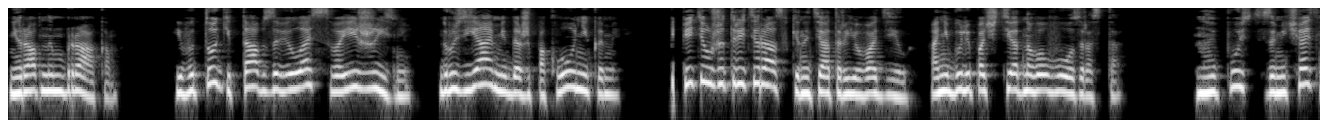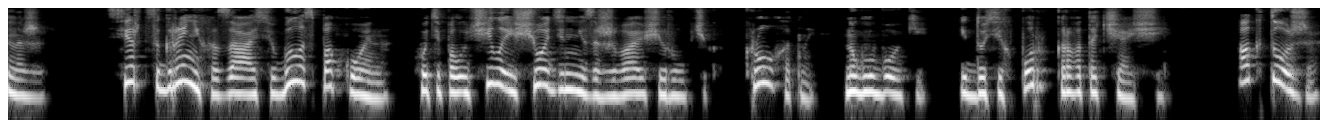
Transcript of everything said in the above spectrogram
неравным браком. И в итоге та обзавелась своей жизнью, друзьями, даже поклонниками. Петя уже третий раз в кинотеатр ее водил. Они были почти одного возраста. Ну и пусть, замечательно же. Сердце Грениха за Асю было спокойно, хоть и получило еще один незаживающий рубчик. Крохотный, но глубокий и до сих пор кровоточащий. А кто же?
